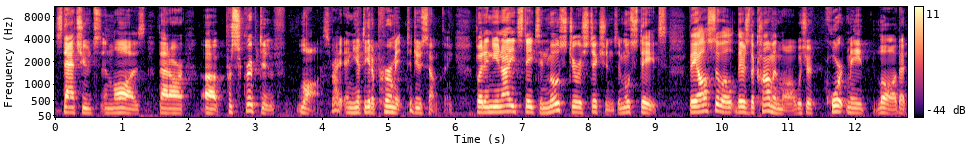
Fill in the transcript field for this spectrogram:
statutes, and laws that are uh, prescriptive laws, right? And you have to get a permit to do something. But in the United States, in most jurisdictions, in most states, they also there's the common law, which are court-made law that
